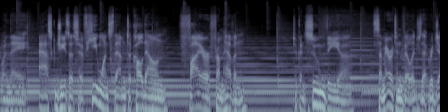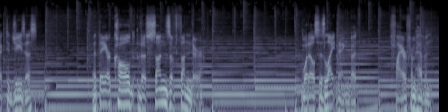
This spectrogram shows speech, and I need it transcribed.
when they ask Jesus if he wants them to call down fire from heaven to consume the uh, Samaritan village that rejected Jesus, that they are called the sons of thunder. What else is lightning but fire from heaven?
